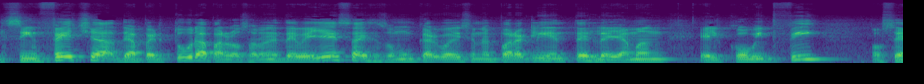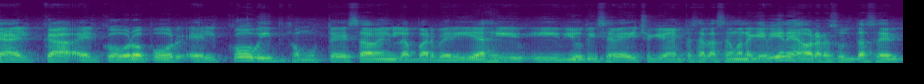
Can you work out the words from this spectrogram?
sin fecha de apertura para los salones de belleza y se suma un cargo adicional para clientes, le llaman el COVID fee, o sea, el, el cobro por el COVID. Como ustedes saben, las barberías y, beauty se había dicho que iba a empezar la semana que viene, ahora resulta ser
